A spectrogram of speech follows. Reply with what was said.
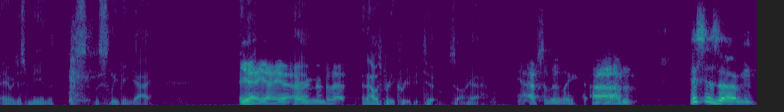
and it was just me and the, the sleeping guy. And- Yeah, yeah, yeah, I remember that. and that was pretty creepy too. So yeah, Yeah, absolutely. Um, this is um,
